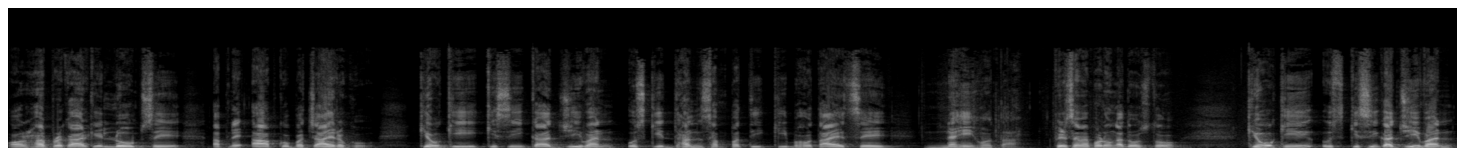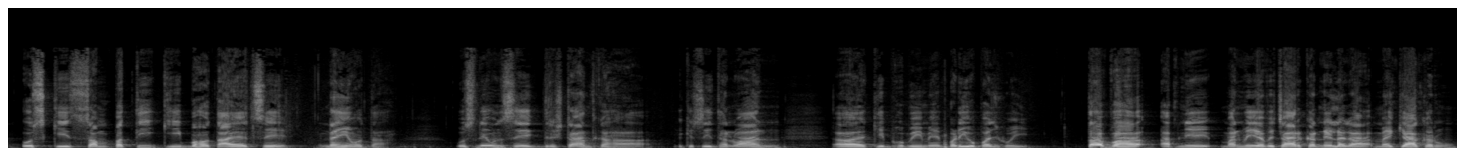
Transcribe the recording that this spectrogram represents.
और हर प्रकार के लोभ से अपने आप को बचाए रखो, क्योंकि किसी का जीवन उसकी धन संपत्ति की बहुतायत से नहीं होता। फिर से मैं पढ़ूँगा दोस्तों क्योंकि उस किसी का जीवन उसकी संपत्ति की बहुतायत से नहीं होता। उसने उनसे एक दृष्टांत कहा, किसी धनवान की भूमि में बड़ी उपज हुई। तब वह अपने मन में यह विचार करने लगा, मैं क्या करूँ?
